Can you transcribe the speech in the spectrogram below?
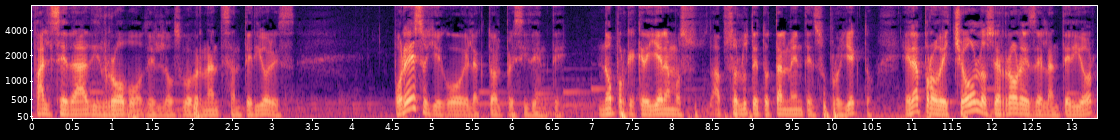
falsedad y robo de los gobernantes anteriores. Por eso llegó el actual presidente, no porque creyéramos absolutamente y totalmente en su proyecto. Él aprovechó los errores del anterior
